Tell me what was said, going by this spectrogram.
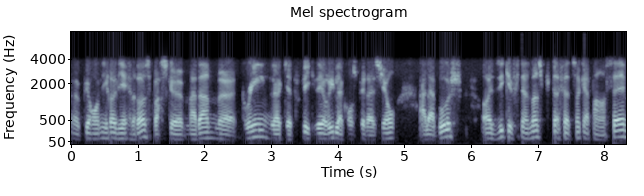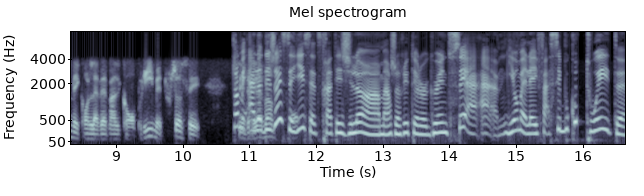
euh, puis on y reviendra, c'est parce que Mme euh, Green, qui a toutes les théories de la conspiration à la bouche, a dit que finalement, c'est tout à fait ça qu'elle pensait, mais qu'on l'avait mal compris. Mais tout ça, c'est. Non, mais elle a déjà essayé cette stratégie-là, hein, Marjorie Taylor Greene. Tu sais, Guillaume, elle a effacé beaucoup de tweets euh,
